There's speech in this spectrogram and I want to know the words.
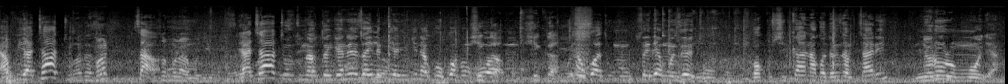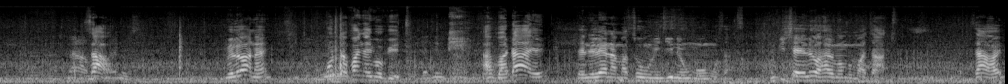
Alafu ya tatu, sawa. Ya tatu tunatengeneza ile pia nyingine ya kuokoa kwa shika, shika. Inakuwa tumsaidia mwenzetu kwa kushikana kwa kutengeneza mstari mnyororo mmoja. Sawa? Umeelewana eh? Kwa tutafanya hivyo vitu. Alafu baadaye taendelea na masomo mengine humo humo sasa. ukishaelewa hayo mambo matatu. Sawa eh?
